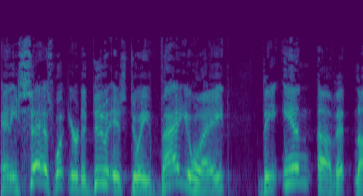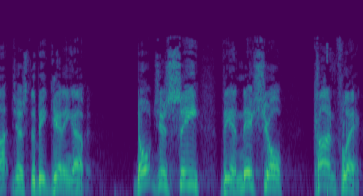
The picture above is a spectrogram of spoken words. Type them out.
And he says what you're to do is to evaluate the end of it, not just the beginning of it. Don't just see the initial conflict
